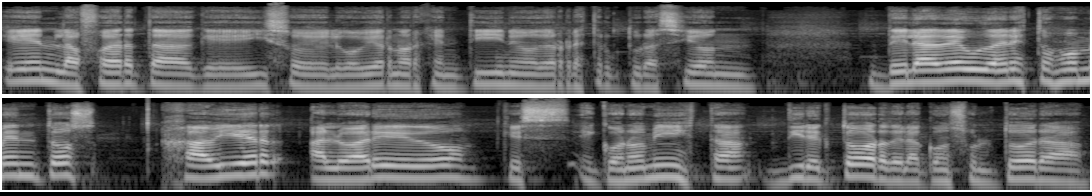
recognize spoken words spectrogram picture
en la oferta que hizo el gobierno argentino de reestructuración de la deuda en estos momentos. Javier Alvaredo, que es economista, director de la consultora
